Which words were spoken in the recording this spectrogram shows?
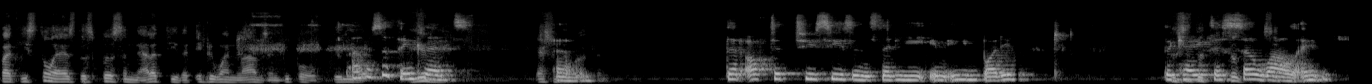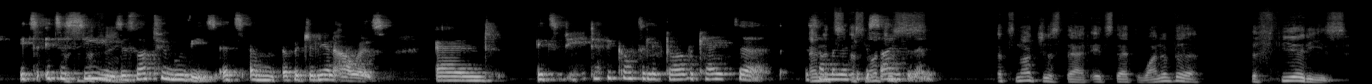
But he still has this personality that everyone loves and people really I also think that Um, that after two seasons that he, he embodied the This character the- so so- well, and it's it's a This is the series. It's not two movies. It's um, a bajillion hours, and it's very difficult to let go of a character, someone that you not assigned to them. it's not just that; it's that one of the the theories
